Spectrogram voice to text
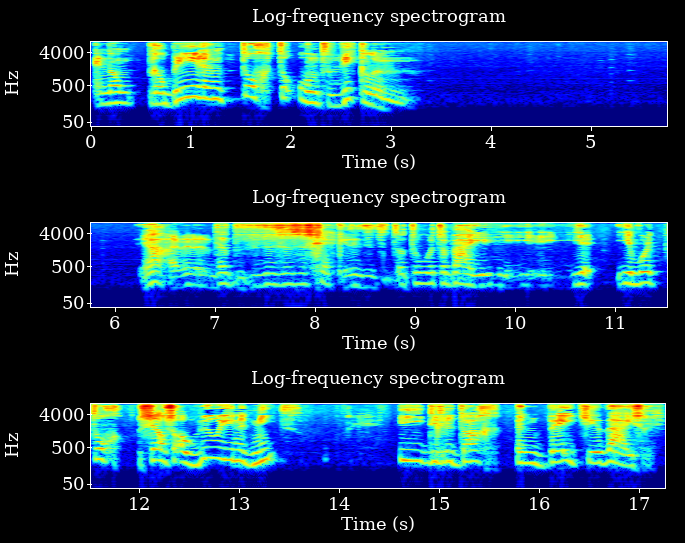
En, dan proberen toch te ontwikkelen. Ja, dat, is gek. Dat, dat hoort erbij. Je, je wordt toch, zelfs al wil je het niet, iedere dag een beetje wijzer.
